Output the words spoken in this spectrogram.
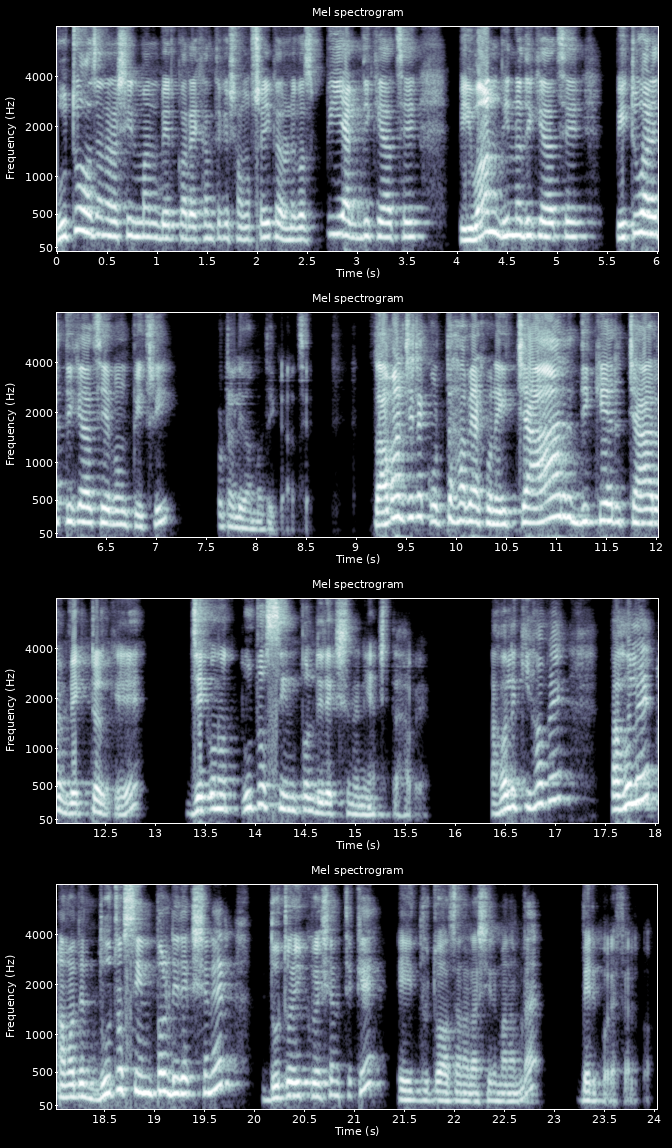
দুটো অজানা রাশির মান বের করা এখান থেকে সমস্যাই কারণ বিকজ পি একদিকে আছে পি ওয়ান ভিন্ন দিকে আছে পি টু আরেক দিকে আছে এবং পি থ্রি টোটালি অন্য দিকে আছে। তো আমার যেটা করতে হবে এখন, এই চার দিকের চার ভেক্টরকে যে কোনো দুটো সিম্পল ডিরেকশনে নিয়ে আসতে হবে। তাহলে কি হবে? তাহলে আমাদের দুটো সিম্পল ডিরেকশনের দুটো ইকুয়েশন থেকে এই দুটো অজানা রাশির মান আমরা বের করে ফেলব।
